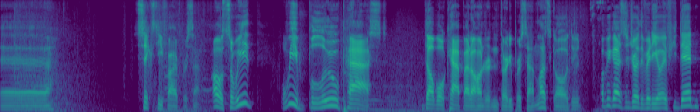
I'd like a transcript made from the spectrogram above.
Uh 65%. Oh, so we we blew past double cap at 130%. Let's go, dude. Hope you guys enjoyed the video. If you did,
